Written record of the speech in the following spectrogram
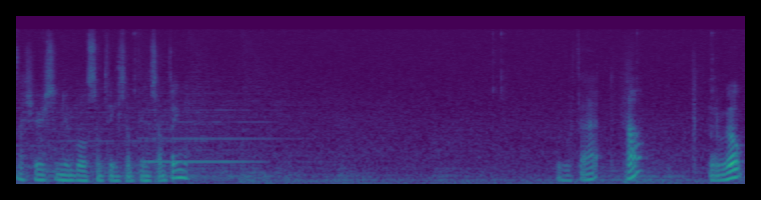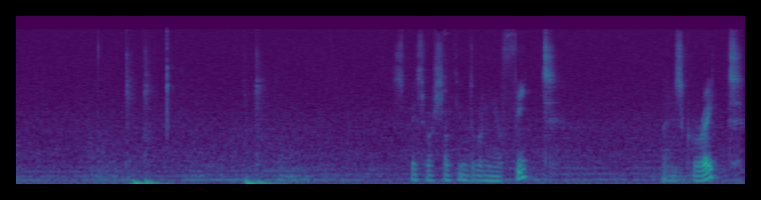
not sure, nimble something, something, something. With that. Huh? there we go. Space or something to put on your feet. That is great.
